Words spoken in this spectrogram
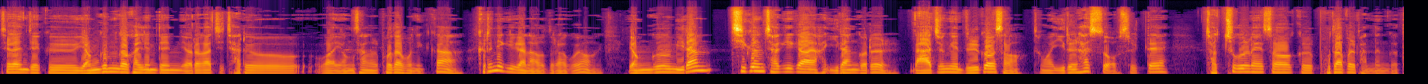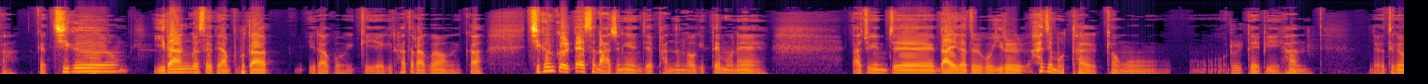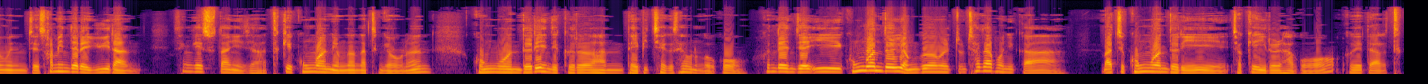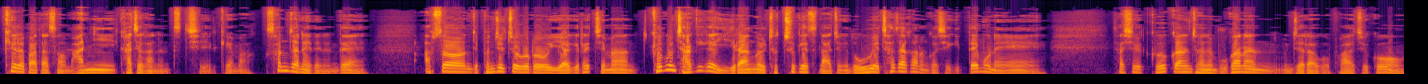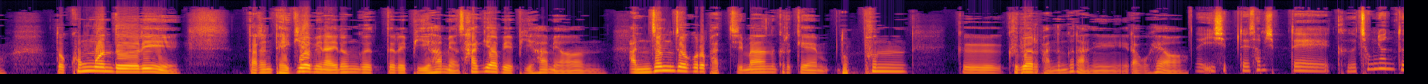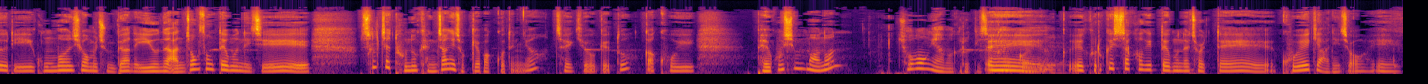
제가 이제 그 연금과 관련된 여러 가지 자료와 영상을 보다 보니까 그런 얘기가 나오더라고요. 연금이란 지금 자기가 일한 거를 나중에 늙어서 정말 일을 할 수 없을 때 저축을 해서 그 보답을 받는 거다. 그러니까 지금 일한 것에 대한 보답 이라고 이렇게 얘기를 하더라고요. 그러니까 지금 걸 떼서 나중에 이제 받는 거기 때문에 나중에 이제 나이가 들고 일을 하지 못할 경우를 대비한 어떻게 보면 이제 서민들의 유일한 생계 수단이자 특히 공무원 연금 같은 경우는 공무원들이 이제 그러한 대비책을 세우는 거고 근데 이제 이 공무원들 연금을 좀 찾아보니까 마치 공무원들이 적게 일을 하고 그에 따라 특혜를 받아서 많이 가져가는 듯이 이렇게 막 선전해야 되는데 앞서 이제 본질적으로 이야기를 했지만 결국은 자기가 일한 걸 저축해서 나중에 노후에 찾아가는 것이기 때문에 사실 그것과는 전혀 무관한 문제라고 봐지고 또 공무원들이 다른 대기업이나 이런 것들에 비하면 사기업에 비하면 안정적으로 받지만 그렇게 높은 그 급여를 받는 건 아니라고 해요. 네, 20대, 30대 그 청년들이 공무원 시험을 준비하는 이유는 안정성 때문이지 실제 돈은 굉장히 적게 받거든요. 제 기억에도. 그러니까 거의 150만 원? 초봉이 아마 그렇게 시작할 예, 거예요. 그- 예, 그렇게 시작하기 때문에 절대 고액이 아니죠. 예.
